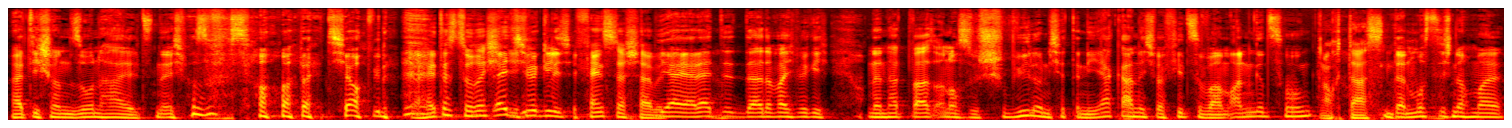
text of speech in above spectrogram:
Da hatte ich schon so einen Hals, ne? Ich war so sauer, da hätte ich auch wieder. Da hättest du Da richtig hätte ich wirklich. Fensterscheibe. Ja, ja, da, da, da war ich wirklich. Und dann hat, war es auch noch so schwül und ich hatte eine Jacke an, ich war viel zu warm angezogen. Auch das. Und dann musste ich nochmal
